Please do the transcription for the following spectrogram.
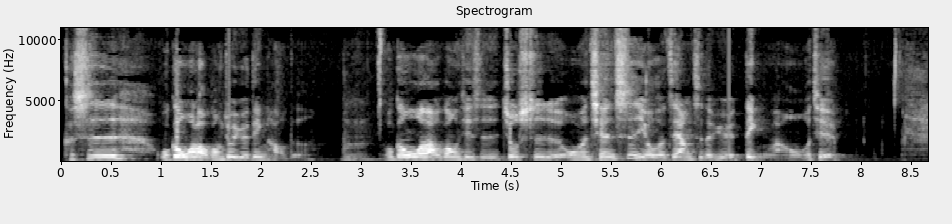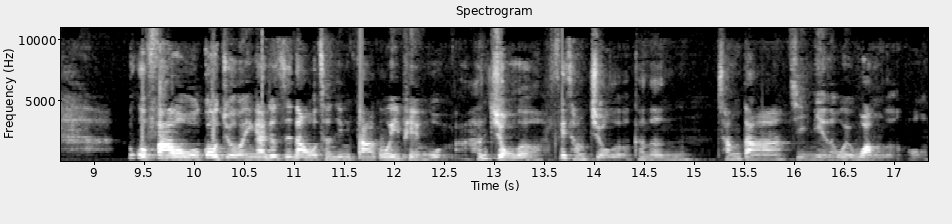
可是我跟我老公就约定好的，嗯，我跟我老公其实就是我们前世有了这样子的约定了，而且。如果发了我够久了，应该就知道我曾经发过一篇文嘛，很久了，非常久了，可能长达几年了，我也忘了哦。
